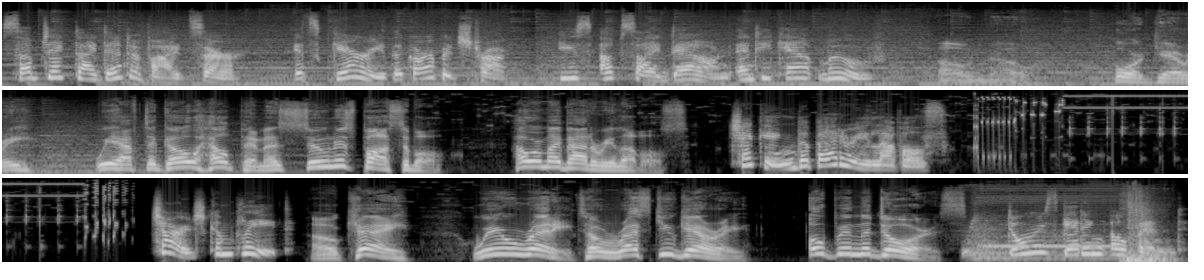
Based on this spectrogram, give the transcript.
Subject identified, sir. It's Gary the garbage truck. He's upside down and he can't move. Oh no. Poor Gary. We have to go help him as soon as possible. How are my battery levels? Checking the battery levels. Charge complete. Okay, we're ready to rescue Gary. Open the doors. Doors getting opened.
